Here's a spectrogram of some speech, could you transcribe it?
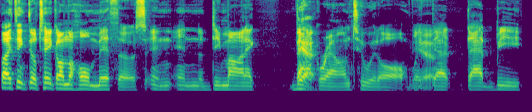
But I think they'll take on the whole mythos and, and the demonic background to it all. Like Yeah. that that'd be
